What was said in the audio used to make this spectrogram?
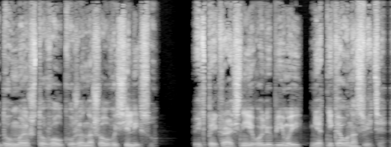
думая, что волк уже нашел Василису. Ведь прекраснее его любимой нет никого на свете.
